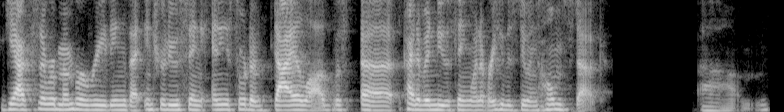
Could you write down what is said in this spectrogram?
yeah because i remember reading that introducing any sort of dialogue was uh kind of a new thing whenever he was doing homestuck. Um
